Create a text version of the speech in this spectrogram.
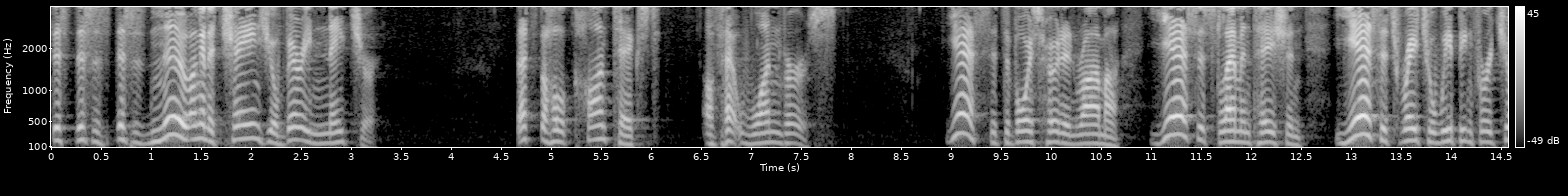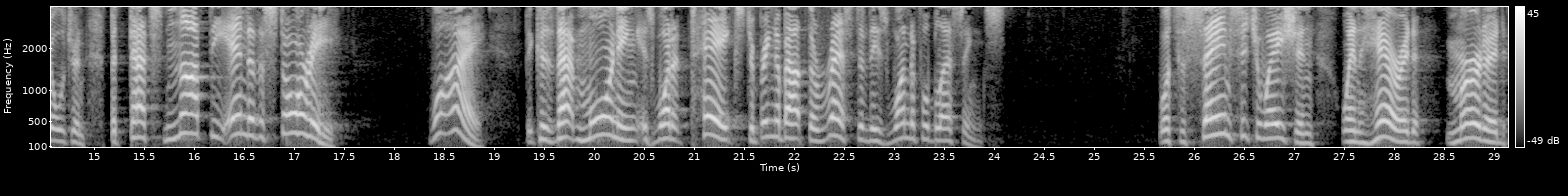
This, this, is, this is new. I'm going to change your very nature. That's the whole context of that one verse. Yes, it's a voice heard in Ramah. Yes, it's lamentation. Yes, it's Rachel weeping for her children. But that's not the end of the story. Why? Because that mourning is what it takes to bring about the rest of these wonderful blessings. Well, it's the same situation when Herod murdered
